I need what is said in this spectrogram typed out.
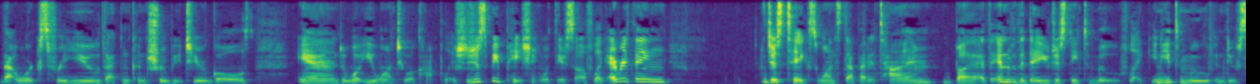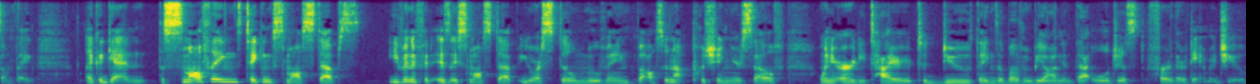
that works for you that can contribute to your goals and what you want to accomplish. Just be patient with yourself. Like everything just takes one step at a time but at the end of the day you just need to move. Like you need to move and do something. Like again the small things taking small steps even if it is a small step, you are still moving, but also not pushing yourself when you're already tired to do things above and beyond, and that will just further damage you.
